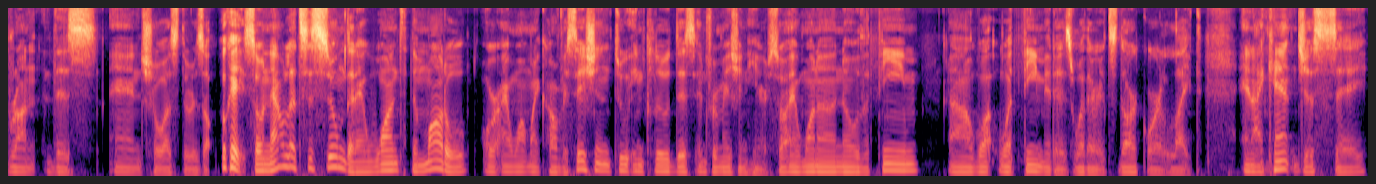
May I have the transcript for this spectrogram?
run this and show us the result. Okay, so now let's assume that I want the model or I want my conversation to include this information here. So I want to know the theme, uh, what, what theme it is, whether it's dark or light. And I can't just say,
